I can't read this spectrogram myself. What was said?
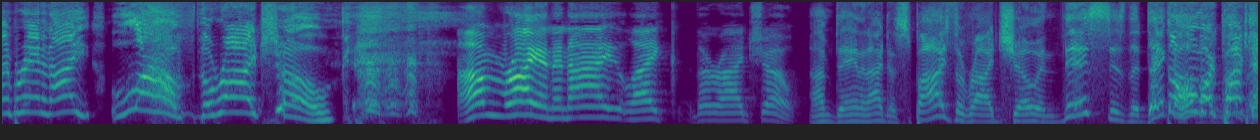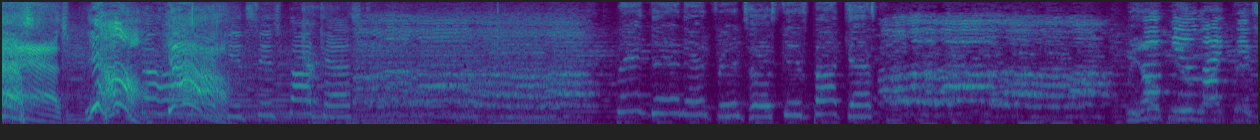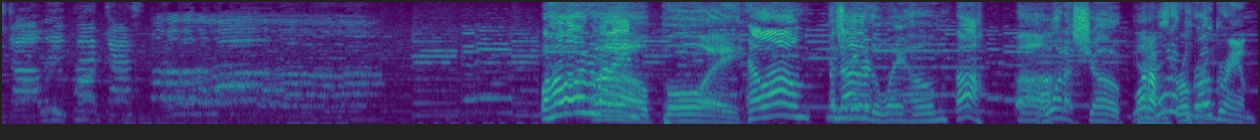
I'm Brandon. I love the ride show. I'm Ryan, and I like the ride show. I'm Dan, and I despise the ride show, and this is the Deck the Hallmark Podcast. Yeah. Yeah. It's his podcast. Brandon and friends host his podcast. We hope you like this jolly podcast. Well, hello everybody. Oh boy! Hello. You guys Another. remember the way home? Ah. oh, Oh, what a show! What a what program. a program!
